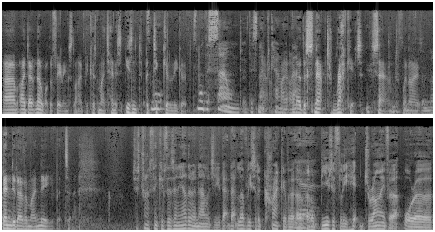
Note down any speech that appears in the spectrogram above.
um, I don't know what the feeling's like because my tennis isn't particularly good. it's more the sound of the snapped carrot. I, I know the snapped racket sound when I bend it over my knee, but uh, Just trying to think if there's any other analogy. That that lovely sort of crack of a, of a beautifully hit driver, or a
